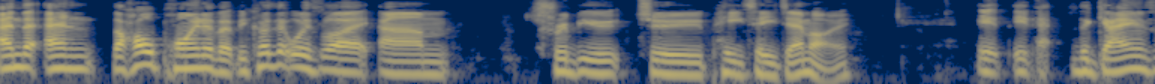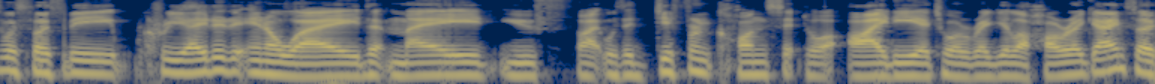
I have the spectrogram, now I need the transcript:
And the and the whole point of it, because it was like um, tribute to PT demo, it it the games were supposed to be created in a way that made you like was a different concept or idea to a regular horror game. So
